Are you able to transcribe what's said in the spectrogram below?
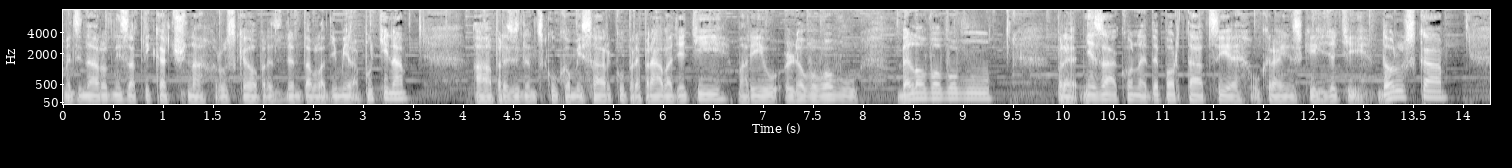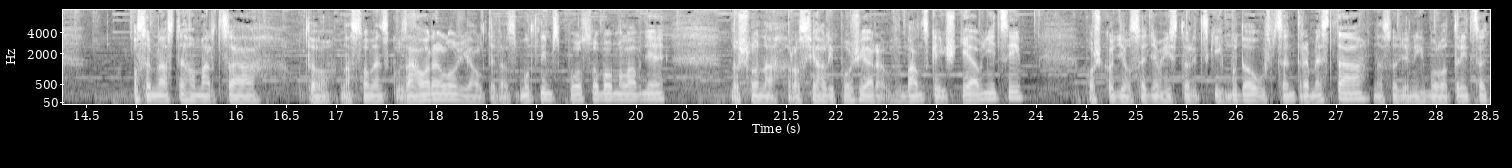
medzinárodný zatýkač na ruského prezidenta Vladimíra Putina a prezidentskú komisárku pre práva detí Mariu Ľovovovú Belovovovú pre nezákonné deportácie ukrajinských detí do Ruska. 18. marca to na Slovensku zahorelo, žiaľ teda smutným spôsobom hlavne. Došlo na rozsiahly požiar v Banskej Štiavnici. Poškodil 7 historických budov v centre mesta. Nasadených bolo 30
